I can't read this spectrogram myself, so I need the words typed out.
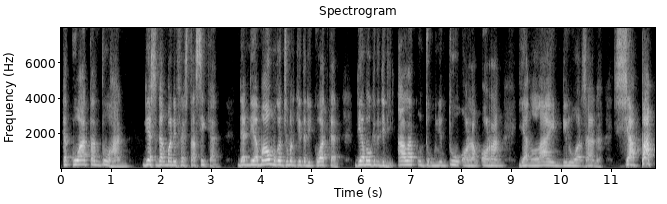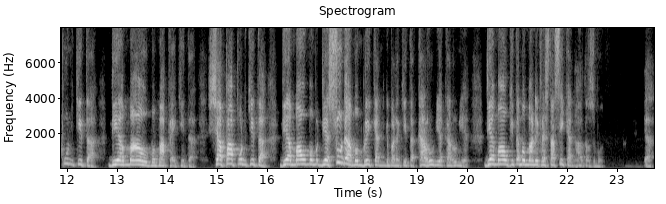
Kekuatan Tuhan, dia sedang manifestasikan. Dan dia mau bukan cuma kita dikuatkan. Dia mau kita jadi alat untuk menyentuh orang-orang yang lain di luar sana. Siapa pun kita, dia mau memakai kita. Siapa pun kita, dia mau dia sudah memberikan kepada kita karunia-karunia. Dia mau kita memanifestasikan hal tersebut. Ya.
